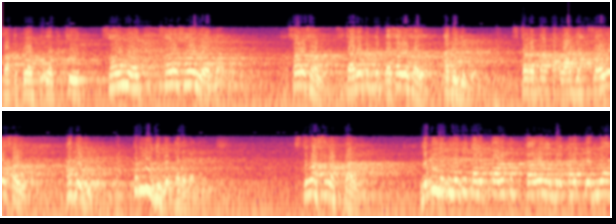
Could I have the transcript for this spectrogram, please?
satu kelompok yang kecil. Saya, saya, saya buat. Saya, saya. Secara terdepan, saya, saya. Ada juga. Secara tatak wajah, saya, saya. Ada juga. Perlu juga kadang-kadang. Setengah-setengah perkara. Lebih-lebih lagi kalau perkara itu perkara yang berkaitan dengan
